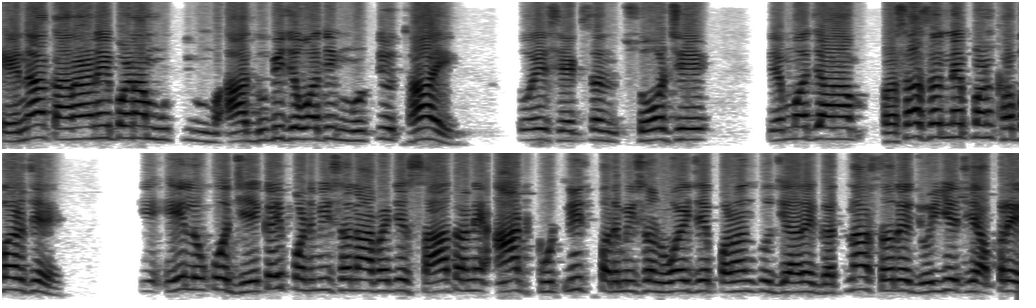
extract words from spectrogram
એના કારણે પણ આ મૃત્યુ, આ ડૂબી જવાથી મૃત્યુ થાય. તો એ સેક્શન સો છે. તેમજ આ પ્રશાસનને પણ ખબર છે કે એ લોકો જે કંઈ પરમિશન આપે છે, સાત અને આઠ ફૂટની જ પરમિશન હોય છે. પરંતુ જ્યારે ઘટના સ્તરે જોઈએ છીએ આપણે,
